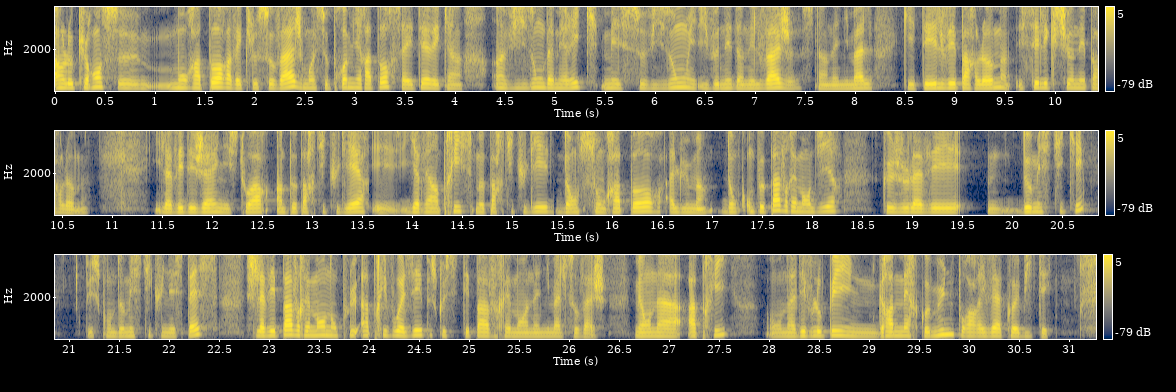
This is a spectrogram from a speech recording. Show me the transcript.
En l'occurrence, euh, mon rapport avec le sauvage, moi, ce premier rapport, ça a été avec un, vison d'Amérique, mais ce vison, il venait d'un élevage. C'était un animal qui était élevé par l'homme et sélectionné par l'homme. Il avait déjà une histoire un peu particulière et il y avait un prisme particulier dans son rapport à l'humain. Donc, on ne peut pas vraiment dire que je l'avais domestiqué, puisqu'on domestique une espèce. Je l'avais pas vraiment non plus apprivoisé, puisque c'était pas vraiment un animal sauvage. Mais on a appris on a développé une grammaire commune pour arriver à cohabiter.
